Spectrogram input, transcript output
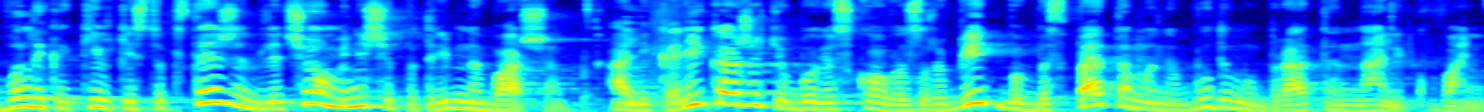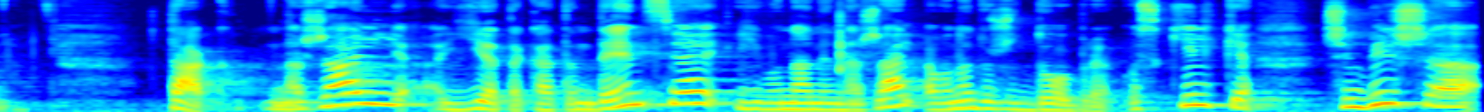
велика кількість обстежень, для чого мені ще потрібне ваше. А лікарі кажуть, обов'язково зробіть, бо без ПЕТа ми не будемо брати на лікування. Так, на жаль, є така тенденція, і вона не на жаль, а вона дуже добре. Оскільки чим більше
